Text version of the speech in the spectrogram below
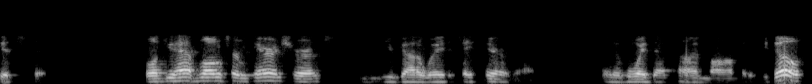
gets sick. Well, if you have long-term care insurance, you've got a way to take care of that and avoid that time bomb. But if you don't,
